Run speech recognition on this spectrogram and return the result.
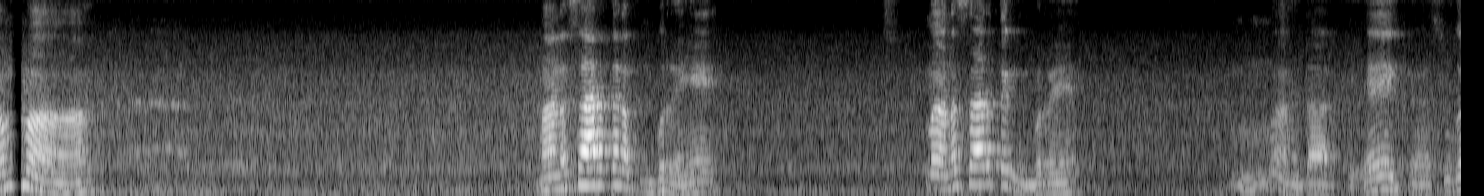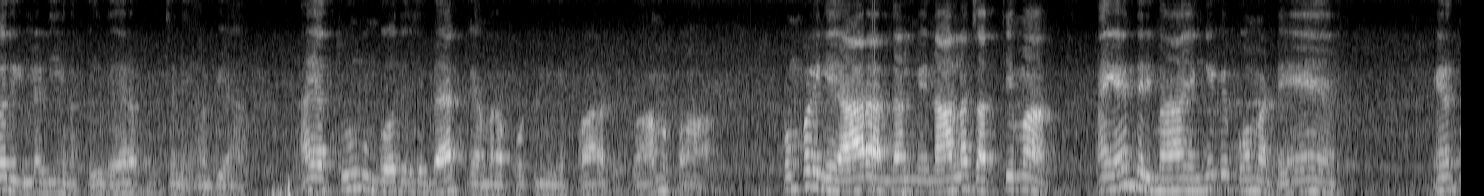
ஆமா. மனசாரத்தை நான் கும்பிட்றேன் மனசாரத்தை கும்பிட்றேன் இதாக இருக்கு. ஏய் சுகர் இல்லடி எனக்கு வேற பிரச்சனை அப்படியா? ஆயா தூங்கும்போது பேக் கேமரா போட்டு நீங்கள் பாட்டு ஆமாப்பா. பொம்பளைங்க யாராக இருந்தாலுமே நான்லாம் சத்தியமாக நான் ஏன் தெரியுமா எங்கேயுமே போக மாட்டேன். எனக்கு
